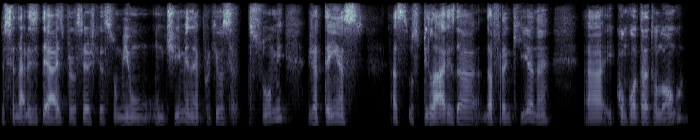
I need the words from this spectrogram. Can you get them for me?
dos, cenários ideais para você acho que assumir um, um, time, né? Porque você assume, já tem as, as, os pilares da, da franquia, né? Ah, e com contrato longo,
